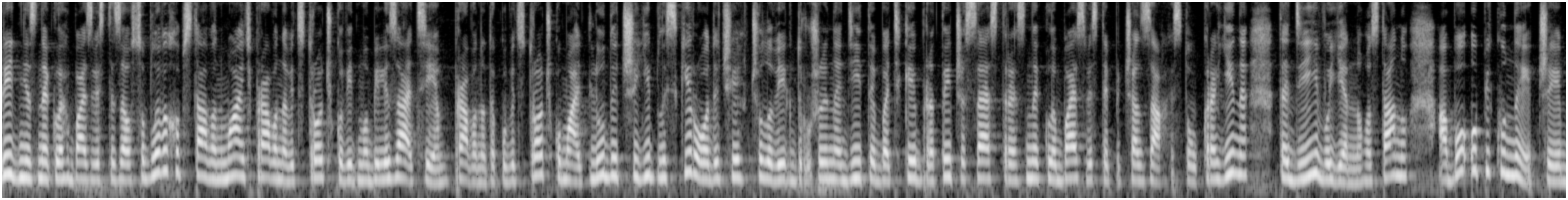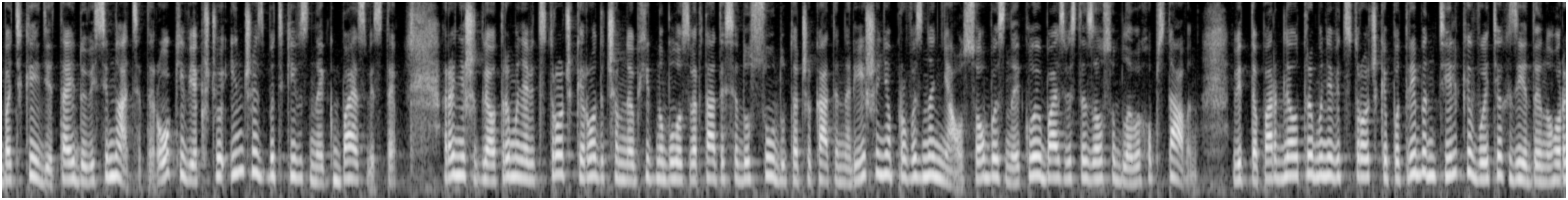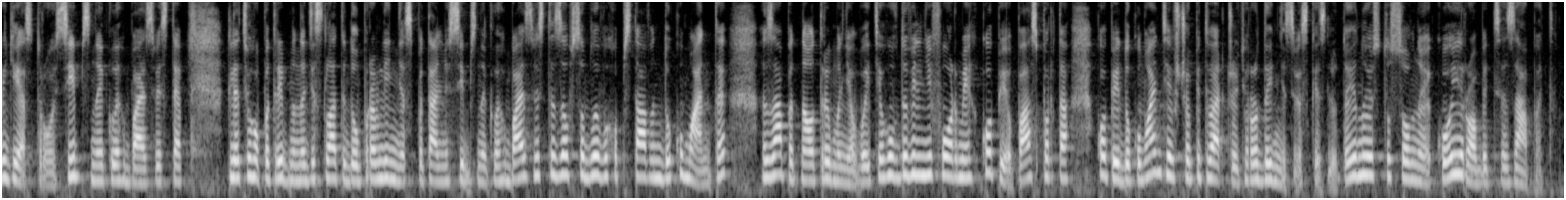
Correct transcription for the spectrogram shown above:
Рідні зниклих безвісти за особливих обставин мають право на відстрочку від мобілізації. Право на таку відстрочку мають люди, чиї близькі родичі, чоловік, дружина, діти, батьки, брати чи сестри зникли безвісти під час захисту України та дії воєнного стану, або опікуни, чи батьки дітей до 18 років, якщо інший з батьків зник безвісти. Раніше для отримання відстрочки родичам необхідно було звертатися до суду та чекати на рішення про визнання особи зниклої безвісти за особливих обставин. Відтепер для отримання відстрочки потрібен потрібен тільки витяг з єдиного реєстру осіб, зниклих безвісти. Для цього потрібно надіслати до управління з питань осіб, зниклих безвісти за особливих обставин документи, запит на отримання витягу в довільній формі, копію паспорта, копії документів, що підтверджують родинні зв'язки з людиною, стосовно якої робиться запит.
